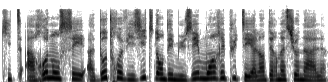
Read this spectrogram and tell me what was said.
quitte à renoncer à d'autres visites dans des musées moins réputés à l'international.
